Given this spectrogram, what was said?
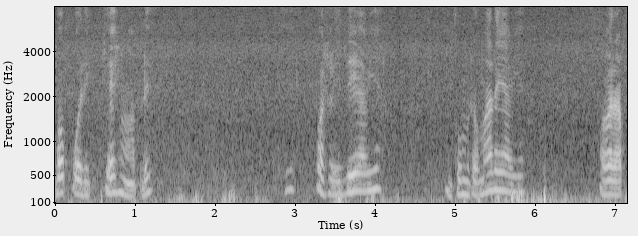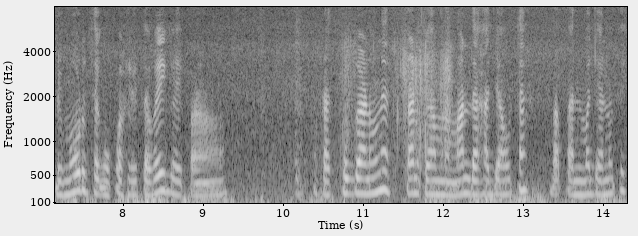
બપોરે જઈશું આપણે. પસલી દે આવીએ. ઘૂમરો મારે આવીએ. હવે આપણે મોડું થયું પસલી તો વહી ગઈ, પણ આપણા ફુગાણું ને, કારણ કે હમણાં માંદા હાજા આવતા, બાપાને મજા નહોતી.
